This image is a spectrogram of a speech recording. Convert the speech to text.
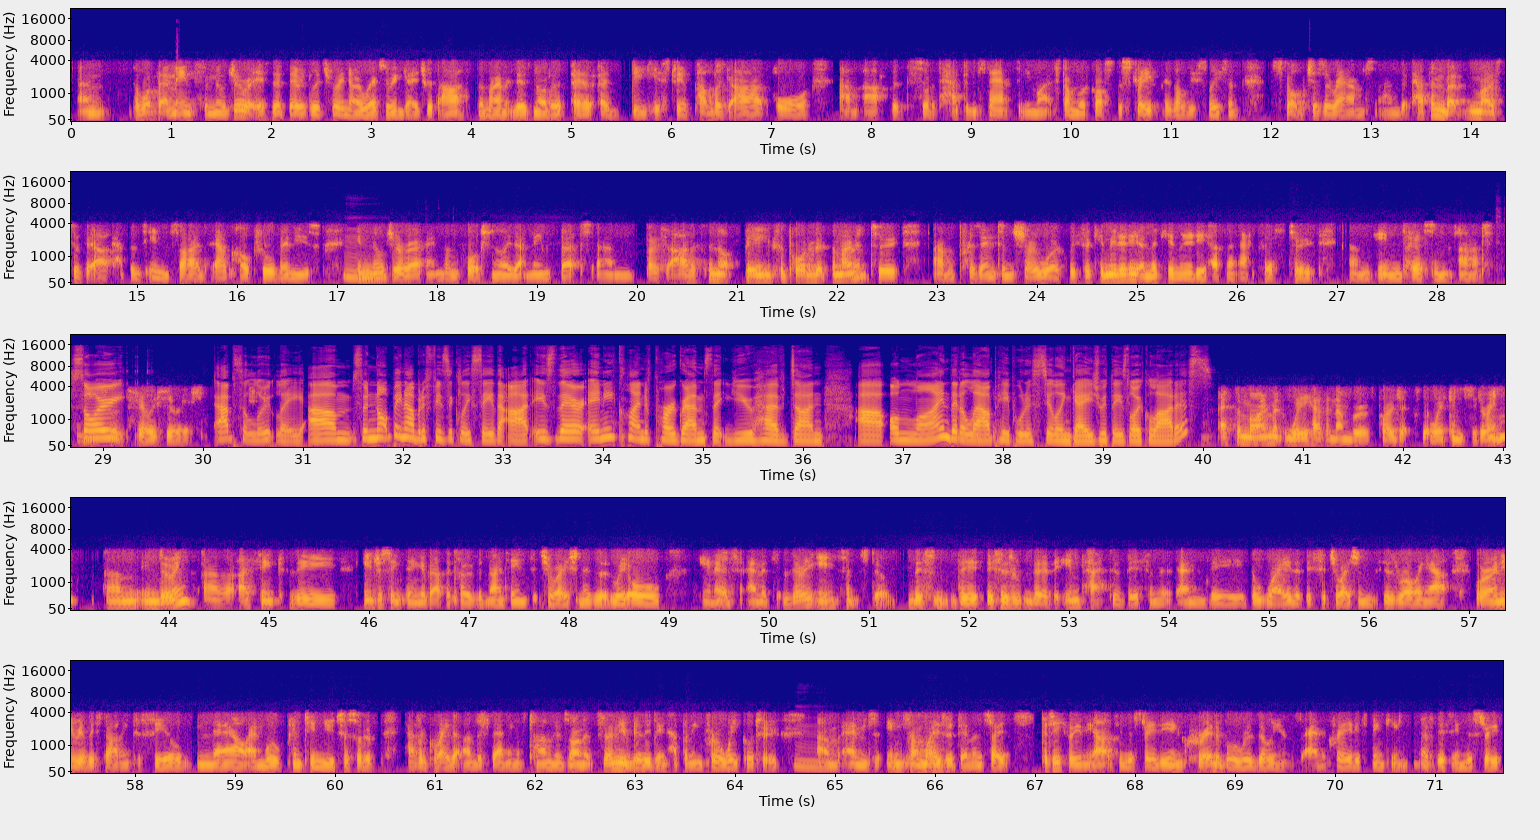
Um, so what that means for Mildura is that there is literally nowhere to engage with art at the moment. There's not a, a, a big history of public art or um, art that's sort of happenstance that you might stumble across the street. There's obviously some sculptures around um, that happen, but most of the art happens inside our cultural venues mm. in Mildura, and unfortunately that means that um, both artists are not being supported at the moment to um, present and show work with the community, and the community hasn't access to um, in-person art. So, fairly serious. Absolutely Absolutely. Um, so, not being able to physically see the art, is there any kind of programs that you have done uh, online that allow people to still engage with these local artists? At the moment, we have a number of projects that we're considering. Um, in doing. Uh, I think the interesting thing about the COVID 19 situation is that we all in it, and it's very infant still. This, the, this is the, the impact of this and, the, and the, the way that this situation is rolling out. We're only really starting to feel now, and we'll continue to sort of have a greater understanding as time moves on. It's only really been happening for a week or two, mm. um, and in some ways, it demonstrates, particularly in the arts industry, the incredible resilience and creative thinking of this industry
